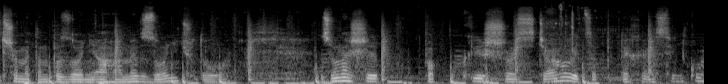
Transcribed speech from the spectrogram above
Що ми там по зоні? Ага, ми в зоні, чудово. Зона ще поки що стягується потихесеньку.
